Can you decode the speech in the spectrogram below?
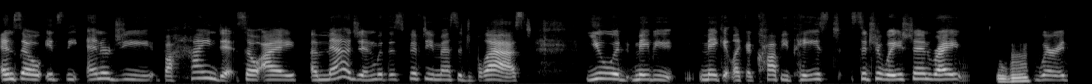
And so it's the energy behind it. So i imagine with this 50 message blast you would maybe make it like a copy paste situation, right? Mm-hmm. Where it,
